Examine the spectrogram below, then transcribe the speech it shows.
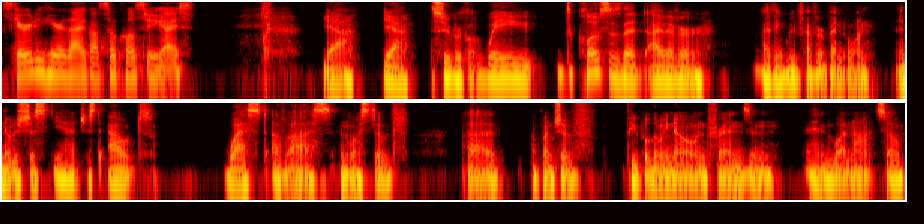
scary to hear that I got so close to you guys. Yeah. Yeah. Super close. Way the closest that I've ever, I think we've ever been to one. And it was just, yeah, just out west of us and west of uh, a bunch of people that we know and friends and, and whatnot. So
